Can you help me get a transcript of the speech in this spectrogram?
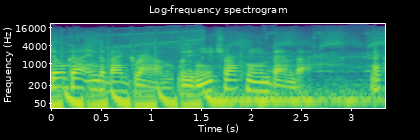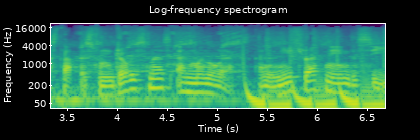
Vidoga in the background with a new track named Bamba. Next up is from Joey Smith and Monolex and a new track named The You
